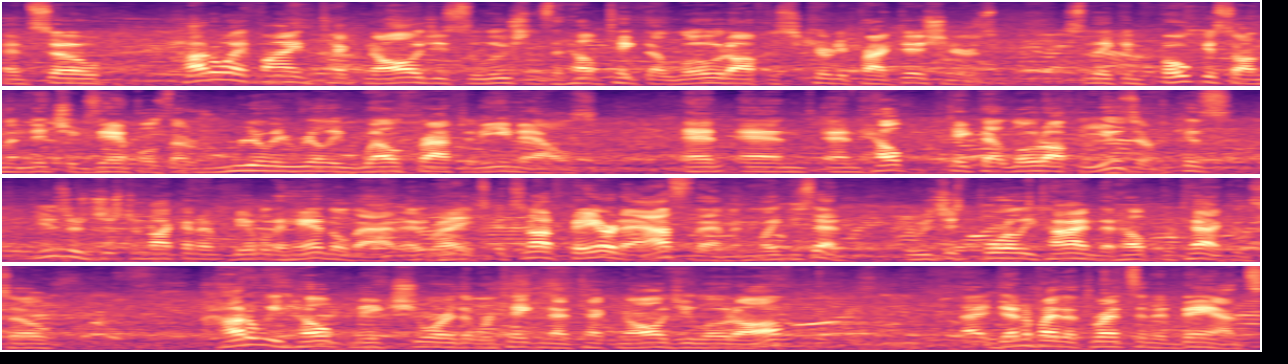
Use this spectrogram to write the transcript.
And so how do I find technology solutions that help take the load off the security practitioners so they can focus on the niche examples that are really, really well-crafted emails and, and, and help take that load off the user because users just are not going to be able to handle that. Right. It's, it's not fair to ask them, and like you said, it was just poorly timed that helped protect, and so how do we help make sure that we're taking that technology load off, identify the threats in advance,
